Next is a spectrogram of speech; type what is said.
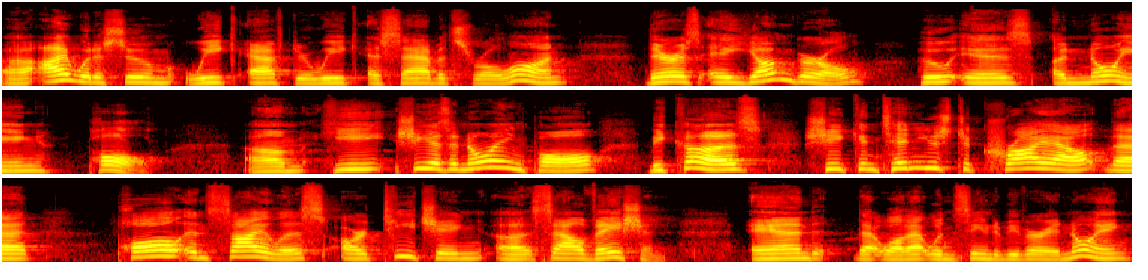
uh, I would assume week after week as Sabbaths roll on, there is a young girl who is annoying Paul. Um, he, she is annoying Paul because she continues to cry out that Paul and Silas are teaching uh, salvation. And that, while that wouldn't seem to be very annoying,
